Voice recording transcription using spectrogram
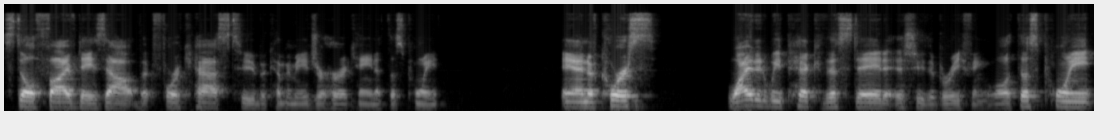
still five days out, but forecast to become a major hurricane at this point. And of course, why did we pick this day to issue the briefing? Well, at this point,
